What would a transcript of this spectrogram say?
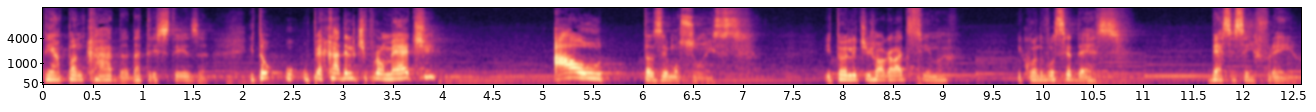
tem a pancada da tristeza. Então, o, o pecado ele te promete altas emoções. Então ele te joga lá de cima. E quando você desce, desce sem freio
